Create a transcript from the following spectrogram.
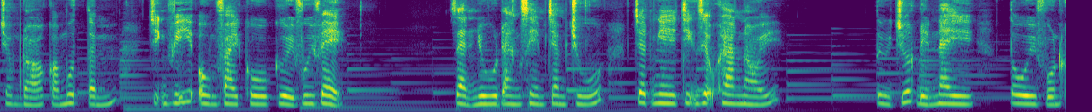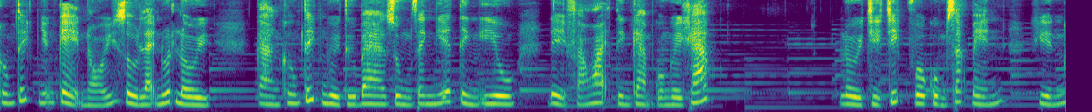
Trong đó có một tấm, Trịnh Vĩ ôm vai cô cười vui vẻ. Giản Nhu đang xem chăm chú, chợt nghe Trịnh Diệu Khang nói Từ trước đến nay, Tôi vốn không thích những kẻ nói rồi lại nuốt lời, càng không thích người thứ ba dùng danh nghĩa tình yêu để phá hoại tình cảm của người khác. Lời chỉ trích vô cùng sắc bén khiến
